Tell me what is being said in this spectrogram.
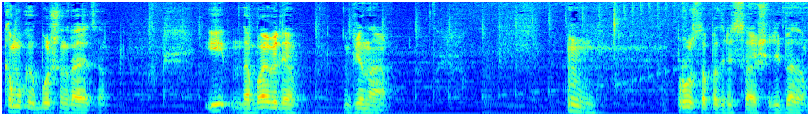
кому как больше нравится. И добавили вина. Просто потрясающе, ребята.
